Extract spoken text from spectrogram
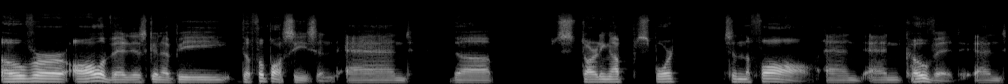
over all of it is going to be the football season and the starting up sports in the fall and and COVID and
